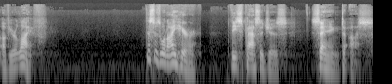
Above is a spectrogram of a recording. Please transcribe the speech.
of your life. This is what I hear these passages saying to us.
